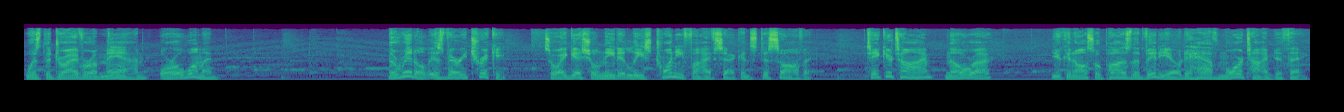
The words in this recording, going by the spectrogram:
Was the driver a man or a woman? The riddle is very tricky, so I guess you'll need at least 25 seconds to solve it. Take your time, no rush. You can also pause the video to have more time to think.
